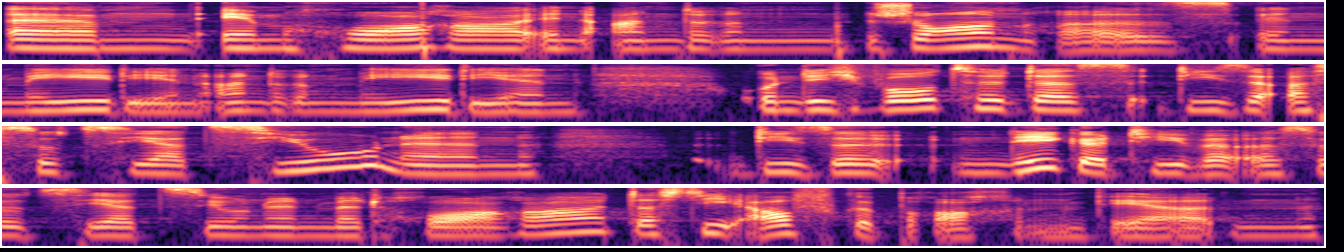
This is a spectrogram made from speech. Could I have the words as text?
ähm, im Horror in anderen Genres, in Medien, anderen Medien. Und ich wollte, dass diese Assoziationen diese negative Assoziationen mit Horror, dass die aufgebrochen werden.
